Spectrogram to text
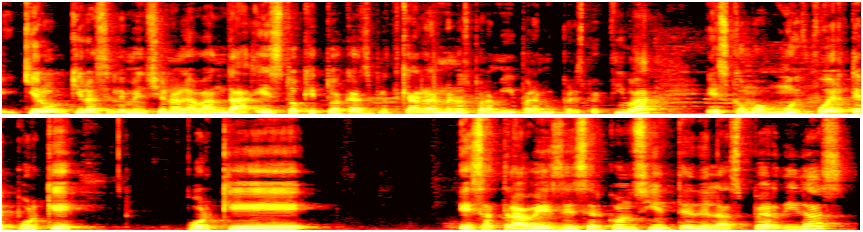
eh, quiero, quiero hacerle mención a la banda. Esto que tú acabas de platicar, al menos para mí, para mi perspectiva, es como muy fuerte. ¿Por qué? Porque es a través de ser consciente de las pérdidas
